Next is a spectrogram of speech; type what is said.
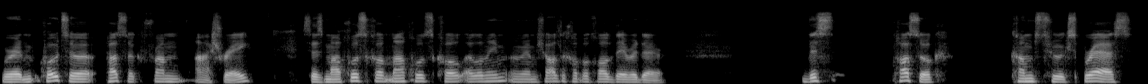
where it quotes a pasuk from Ashrei, says Malchus Malchus Kol Olamim. This pasuk comes to express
